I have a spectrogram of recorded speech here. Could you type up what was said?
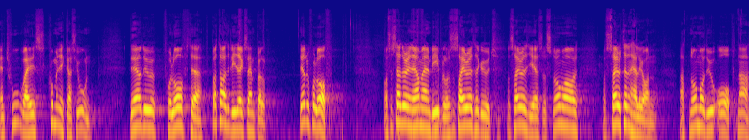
en toveis kommunikasjon, der du får lov til Bare ta et lite eksempel. Der du får lov. Og Så setter du deg ned med en bibel og så sier du det til Gud og så sier du det til Jesus må, og så sier du til Den hellige ånd at nå må du åpne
